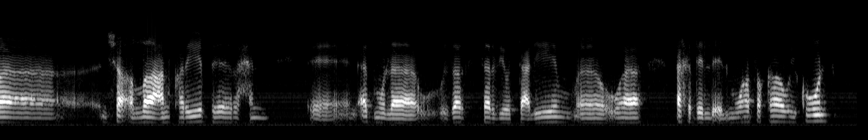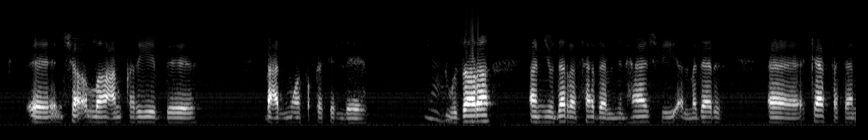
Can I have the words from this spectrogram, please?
وإن شاء الله عن قريب رح آه، نقدمه لوزارة التربية والتعليم آه، وأخذ ال- الموافقة ويكون إن شاء الله عن قريب بعد موافقة ال- نعم. الوزارة أن يدرس هذا المنهاج في المدارس آه، كافة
